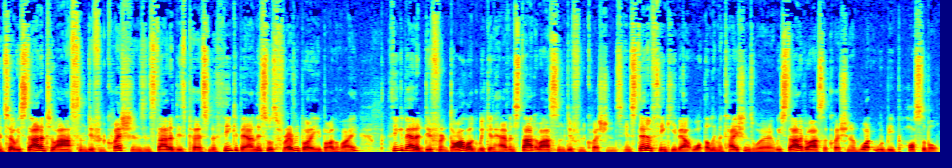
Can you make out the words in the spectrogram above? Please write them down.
And so we started to ask some different questions and started this person to think about, and this was for everybody, by the way, think about a different dialogue we could have and start to ask some different questions. Instead of thinking about what the limitations were, we started to ask the question of what would be possible.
